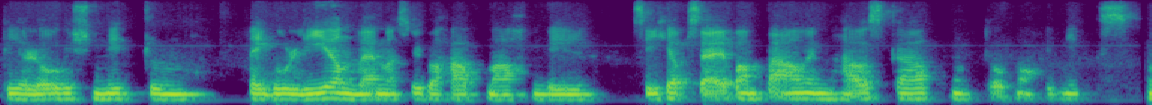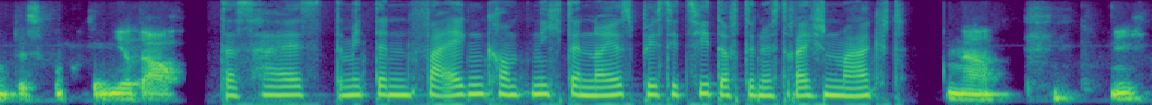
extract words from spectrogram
biologischen Mitteln regulieren, wenn man es überhaupt machen will. Ich habe selber einen Baum im Hausgarten und dort mache ich nichts. Und das funktioniert auch. Das heißt, mit den Feigen kommt nicht ein neues Pestizid auf den österreichischen Markt? Nein, nicht.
